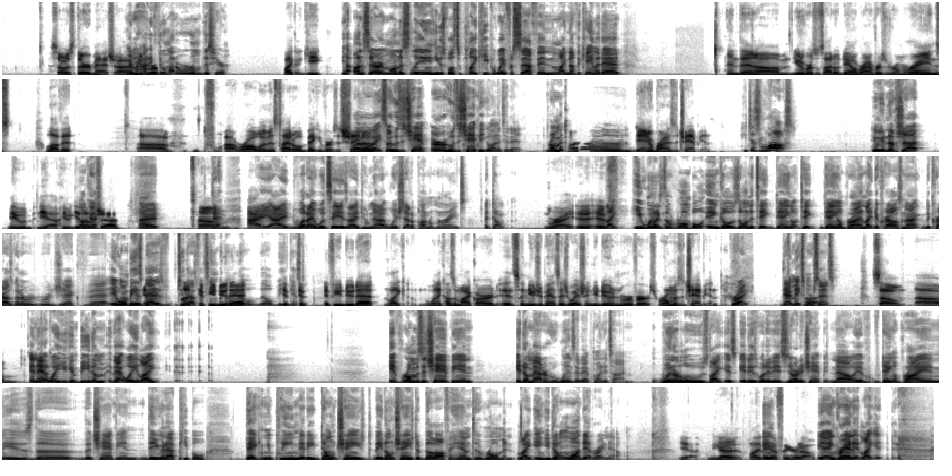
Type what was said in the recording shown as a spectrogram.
so his third match, uh, Remember how they Univer- threw him out of the Royal Rumble this year? like a geek. Yeah, unceremoniously, and he was supposed to play keep away for Seth, and like nothing came of that. And then um, Universal title, Daniel Bryan versus Roman Reigns. Love it. Uh, uh, Raw Women's title, Becky versus Wait, Shayna. wait, wait. So who's the champ or who's the champion going into that? Roman? Uh, Daniel Bryan's the champion. He just lost. He would get another shot. He would, yeah, he would get Okay. another shot. All right. Um, I, I, what I would say is I do not wish that upon Roman Reigns. I don't. Right. Uh, If, like he wins like- the rumble and goes on to take Daniel take Daniel Bryan. Like the crowd's not the crowd's gonna re- reject that. It won't be as bad as 2015. look, if you do they'll, that, they'll, they'll be if, against if, it. if you do that, like when it comes to my card, it's a New Japan situation. You do it in reverse. Roman's the champion. Right. That makes more Alright. sense. So, um, And yeah, that way you can beat him. That way, like, if Roman's a champion, it don't matter who wins at that point in time. Win or lose, like it's it is what it is. He's already a champion. Now, if Daniel Bryan is the the champion, then you're gonna have people begging and pleading that they don't change they don't change the belt off of him to Roman. Like, and you don't want that right now. yeah, you got to like they got to figure it out. Yeah, and granted, like it,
